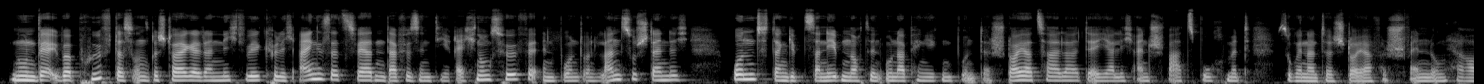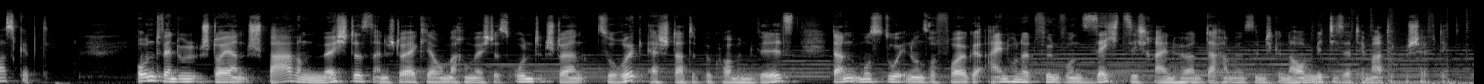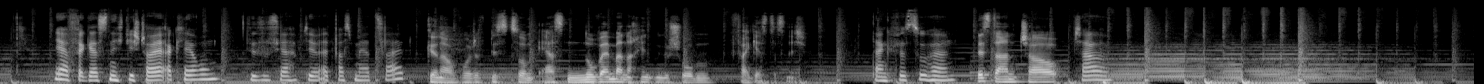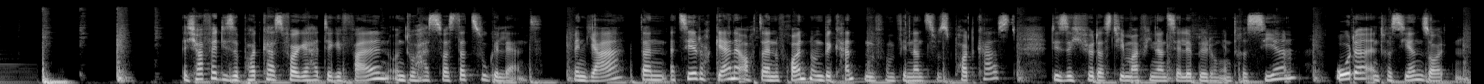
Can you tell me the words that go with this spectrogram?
Nun, wer überprüft, dass unsere Steuergelder nicht willkürlich eingesetzt werden? Dafür sind die Rechnungshöfe in Bund und Land zuständig. Und dann gibt's daneben noch den unabhängigen Bund der Steuerzahler, der jährlich ein Schwarzbuch mit sogenannter Steuerverschwendung herausgibt. Und wenn du Steuern sparen möchtest, eine Steuererklärung machen möchtest und Steuern zurückerstattet bekommen willst, dann musst du in unsere Folge 165 reinhören. Da haben wir uns nämlich genau mit dieser Thematik beschäftigt. Ja, vergesst nicht die Steuererklärung. Dieses Jahr habt ihr etwas mehr Zeit. Genau, wurde bis zum 1. November nach hinten geschoben. Vergesst es nicht. Danke fürs Zuhören. Bis dann. Ciao. Ciao. Ich hoffe, diese Podcast-Folge hat dir gefallen und du hast was dazugelernt. Wenn ja, dann erzähl doch gerne auch deinen Freunden und Bekannten vom Finanzfluss Podcast, die sich für das Thema finanzielle Bildung interessieren oder interessieren sollten.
